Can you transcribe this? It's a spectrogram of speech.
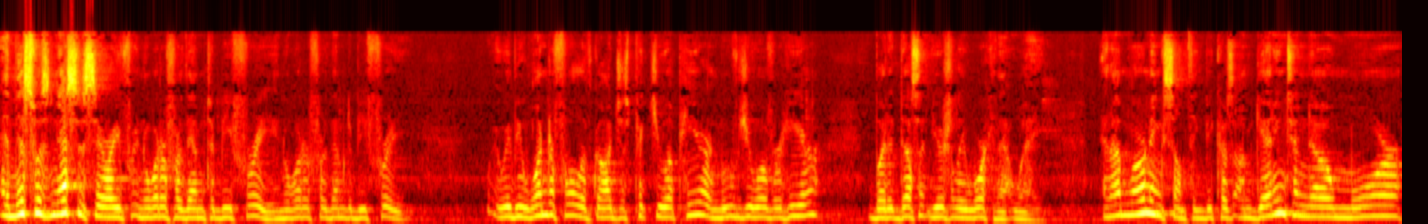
And this was necessary in order for them to be free, in order for them to be free. It would be wonderful if God just picked you up here and moved you over here, but it doesn't usually work that way. And I'm learning something because I'm getting to know more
